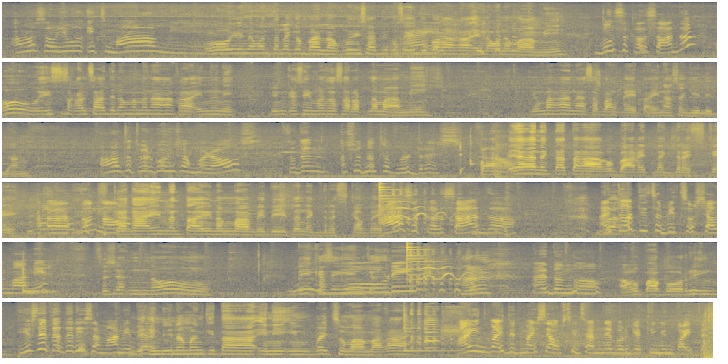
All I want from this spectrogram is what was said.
Ah, so you will eat mommy. Oo, yun naman talaga bala ko. eh. Sabi ko sa'yo, di ba kakain ako ng mami? Doon sa kalsada? Oo, eh, sa kalsada lang naman nakakain nun eh. Yun kasi masasarap na mami. Yung mga nasa bangketa ay nasa gilid lang. Ah, thought we're going somewhere else. So then, I should not have her dress. Kaya nga nagtataka ako bakit nag-dress ka eh. Uh, don't know. Kakain lang tayo ng mami dito, nag-dress ka pa eh. Ah, sa kalsada. I thought it's a bit social, mommy. So siya, no. Hindi kasi yun. Boring. Ha? I don't know. Ako pa boring. You said that there is a mommy Hindi, there. hindi naman kita ini-invite, sumama ka. I invited myself since I'm never getting invited.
